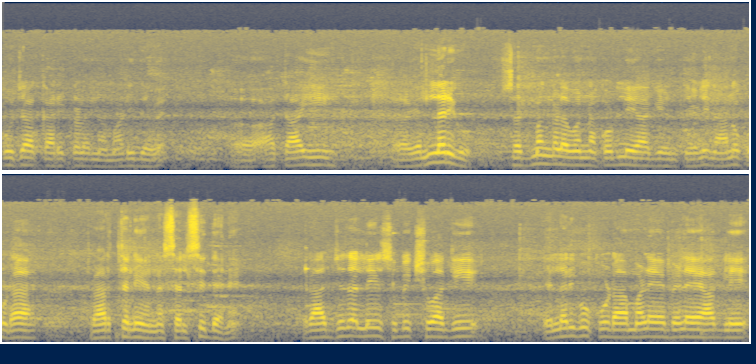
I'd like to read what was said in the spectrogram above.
ಪೂಜಾ ಕಾರ್ಯಗಳನ್ನು ಮಾಡಿದ್ದೇವೆ. ಆ, ತಾಯಿ ಎಲ್ಲರಿಗೂ ಸದ್ಮಂಗಳವನ್ನು ಕೊಡಲಿ ಹಾಗೆ ಅಂತೇಳಿ ನಾನು ಕೂಡ ಪ್ರಾರ್ಥನೆಯನ್ನು ಸಲ್ಲಿಸಿದ್ದೇನೆ. ರಾಜ್ಯದಲ್ಲಿ ಸುಭಿಕ್ಷವಾಗಿ ಎಲ್ಲರಿಗೂ ಕೂಡ ಮಳೆ ಬೆಳೆ ಆಗಲಿ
